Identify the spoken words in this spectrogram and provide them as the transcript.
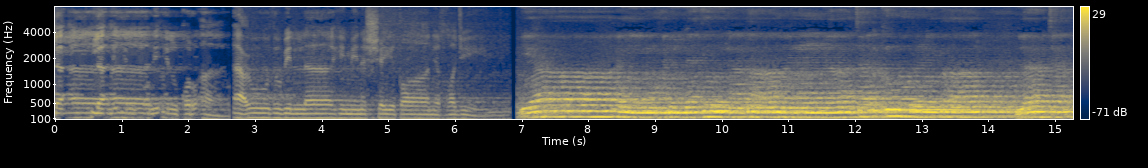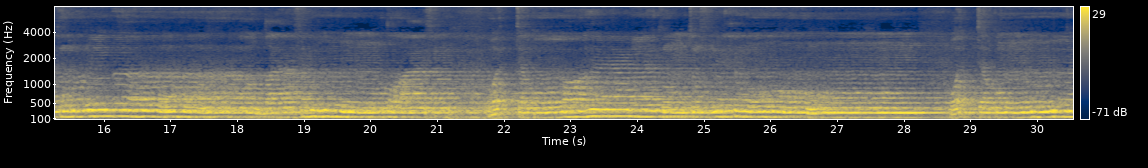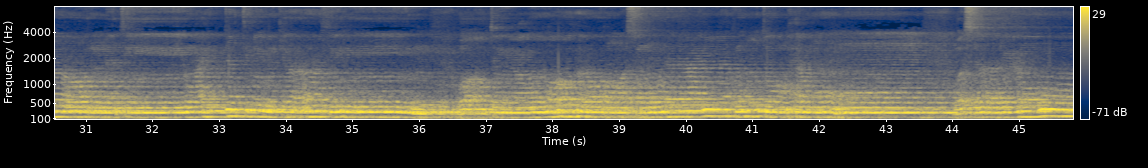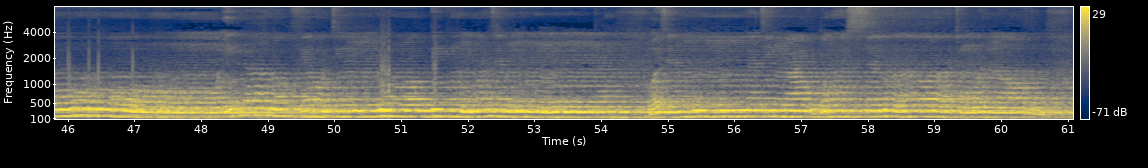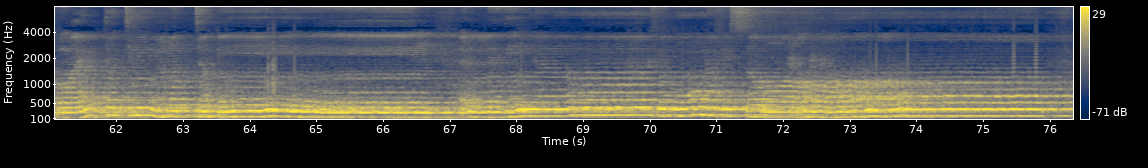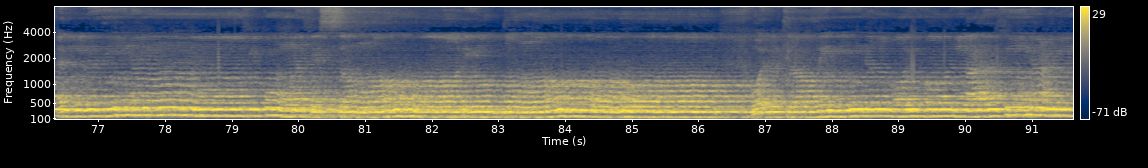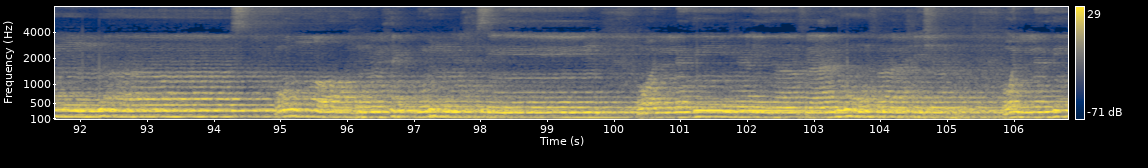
لآن القرآن. أ ع و ذ ب ا ل ل ه من ا ل ش ي ط ا ن ا ل ر ج ي م يا أيها ا ل ذ ي الذين آمنوا لا تأكلوا الربا. في السراء والضراء والكاظمين الغيظ والعافين.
